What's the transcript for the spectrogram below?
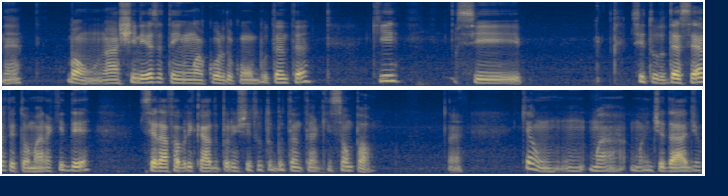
Né? Bom, a chinesa tem um acordo com o Butantan que, se, se tudo der certo, e tomara que dê, será fabricado pelo Instituto Butantan aqui em São Paulo. Que é um, uma, uma entidade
